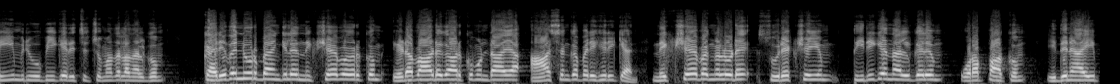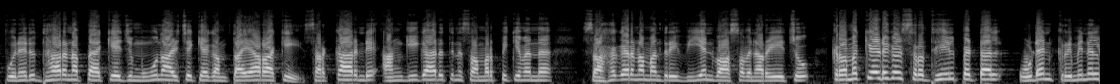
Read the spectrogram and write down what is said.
ടീം രൂപീകരിച്ച് ചുമതല നൽകും. കരുവന്നൂർ ബാങ്കിലെ നിക്ഷേപകർക്കും ഇടപാടുകാർക്കുമുണ്ടായ ആശങ്ക പരിഹരിക്കാൻ നിക്ഷേപങ്ങളുടെ സുരക്ഷയും തിരികെ നൽകലും ഉറപ്പാക്കും. ഇതിനായി പുനരുദ്ധാരണ പാക്കേജ് മൂന്നാഴ്ചയ്ക്കകം തയ്യാറാക്കി സർക്കാരിന്റെ അംഗീകാരത്തിന് സമർപ്പിക്കുമെന്ന് സഹകരണ മന്ത്രി വി എൻ വാസവൻ അറിയിച്ചു. ക്രമക്കേടുകൾ ശ്രദ്ധയിൽപ്പെട്ടാൽ ഉടൻ ക്രിമിനൽ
